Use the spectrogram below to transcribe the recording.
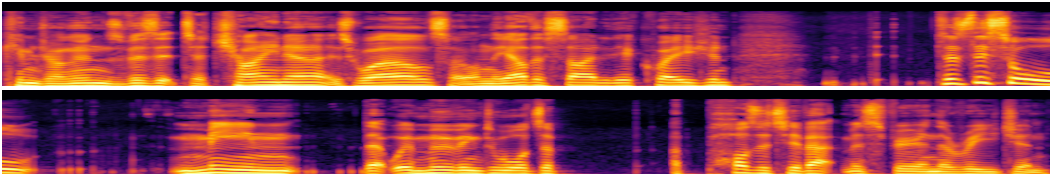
Kim Jong un's visit to China as well, so on the other side of the equation. Does this all mean that we're moving towards a, a positive atmosphere in the region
